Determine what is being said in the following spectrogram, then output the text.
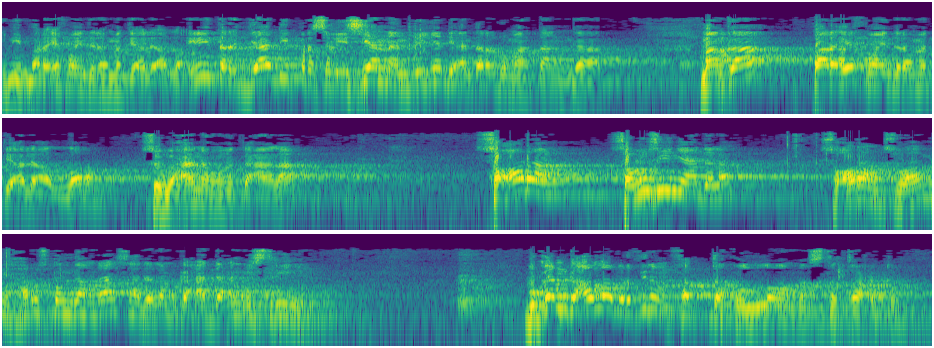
Ini para ikhwan yang dirahmati oleh Allah. Ini terjadi perselisihan nantinya di antara rumah tangga. Maka para ikhwan yang dirahmati oleh Allah Subhanahu wa taala seorang solusinya adalah seorang suami harus tenggang rasa dalam keadaan istrinya. Bukankah Allah berfirman, "Fattaqullaha mastata'tum."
